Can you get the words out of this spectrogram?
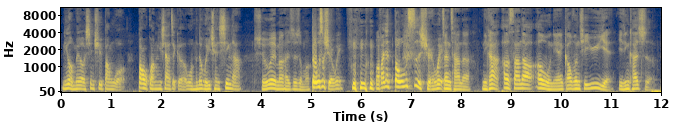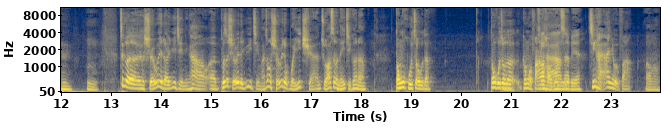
你有没有兴趣帮我曝光一下这个我们的维权信啊？学位吗？还是什么？都是学位，我发现都是学位。正常的。你看，二三到二五年高峰期预演已经开始了。嗯，嗯这个学位的预警，你看啊，呃，不是学位的预警啊，这种学位的维权主要是有哪几个呢？东湖州的，东湖州的跟我发了好多次，岸那边。金海岸有发。哦，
